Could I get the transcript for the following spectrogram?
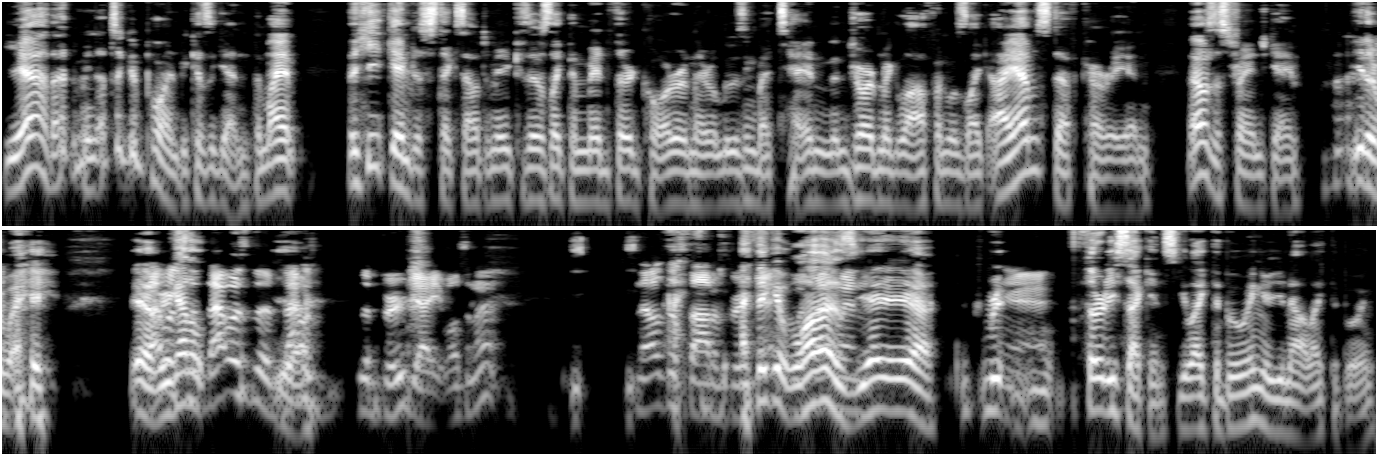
Yeah, that I mean that's a good point because again, the Miami the Heat game just sticks out to me because it was like the mid third quarter and they were losing by ten, and Jordan McLaughlin was like, "I am Steph Curry," and that was a strange game. Either way, yeah, that, we was got. the, that was the yeah. that was the boo gate, wasn't it? That was the start of boo I think it was. when- Yeah, yeah, yeah. Yeah. Thirty seconds. You like the booing or you not like the booing?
